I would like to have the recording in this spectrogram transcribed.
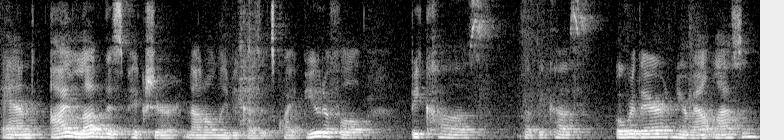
And I love this picture not only because it's quite beautiful, because but because over there near Mount Lassen,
